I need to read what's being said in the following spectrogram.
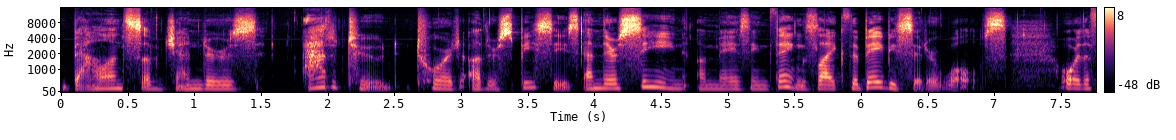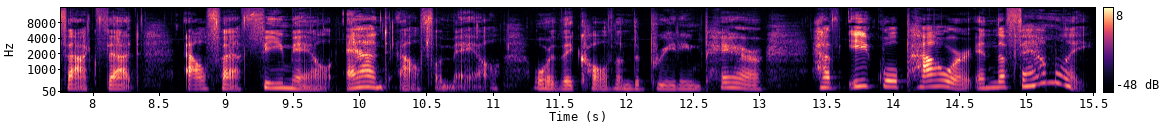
balance of genders attitude toward other species. And they're seeing amazing things like the babysitter wolves, or the fact that alpha female and alpha male, or they call them the breeding pair, have equal power in the family.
